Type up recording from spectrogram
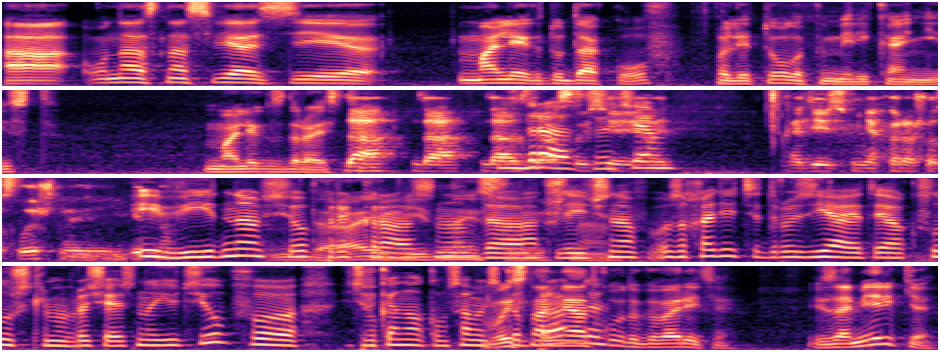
А у нас на связи Малек Дудаков, политолог-американист. Малек, здрасте. Да, да, да. Здравствуйте. здравствуйте. Надеюсь, меня хорошо слышно и видно. И видно, все да, прекрасно. Видно да, слышно. отлично. Заходите, друзья, это я к слушателям обращаюсь на YouTube, э, YouTube-канал «Комсомольская правда». Вы с нами откуда говорите? Из Америки?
